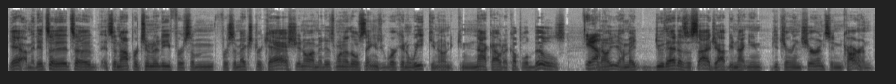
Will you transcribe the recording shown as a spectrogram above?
Yeah, I mean it's a it's a it's an opportunity for some for some extra cash. You know, I mean it's one of those things you work in a week. You know, and you can knock out a couple of bills. Yeah. you know, I may do that as a side job. You're not going to get your insurance and car and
